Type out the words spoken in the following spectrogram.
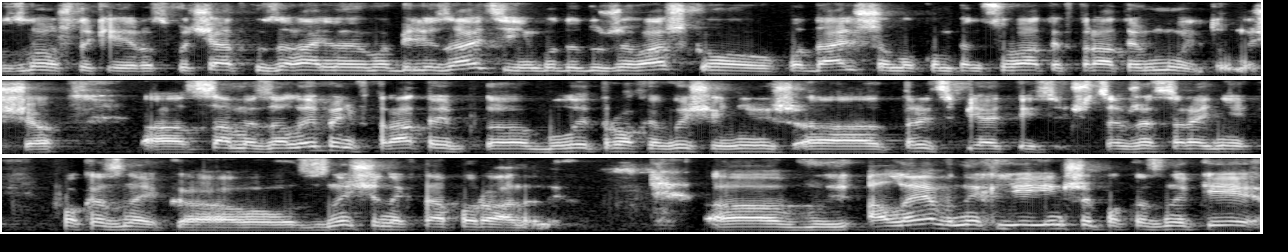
знову ж таки розпочатку загальної мобілізації їм буде дуже важко в подальшому компенсувати втрати в нуль, тому що саме за липень втрати були трохи вищі ніж а, 35 тисяч. Це вже середній показник знищених та поранених. Але в них є інші показники,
